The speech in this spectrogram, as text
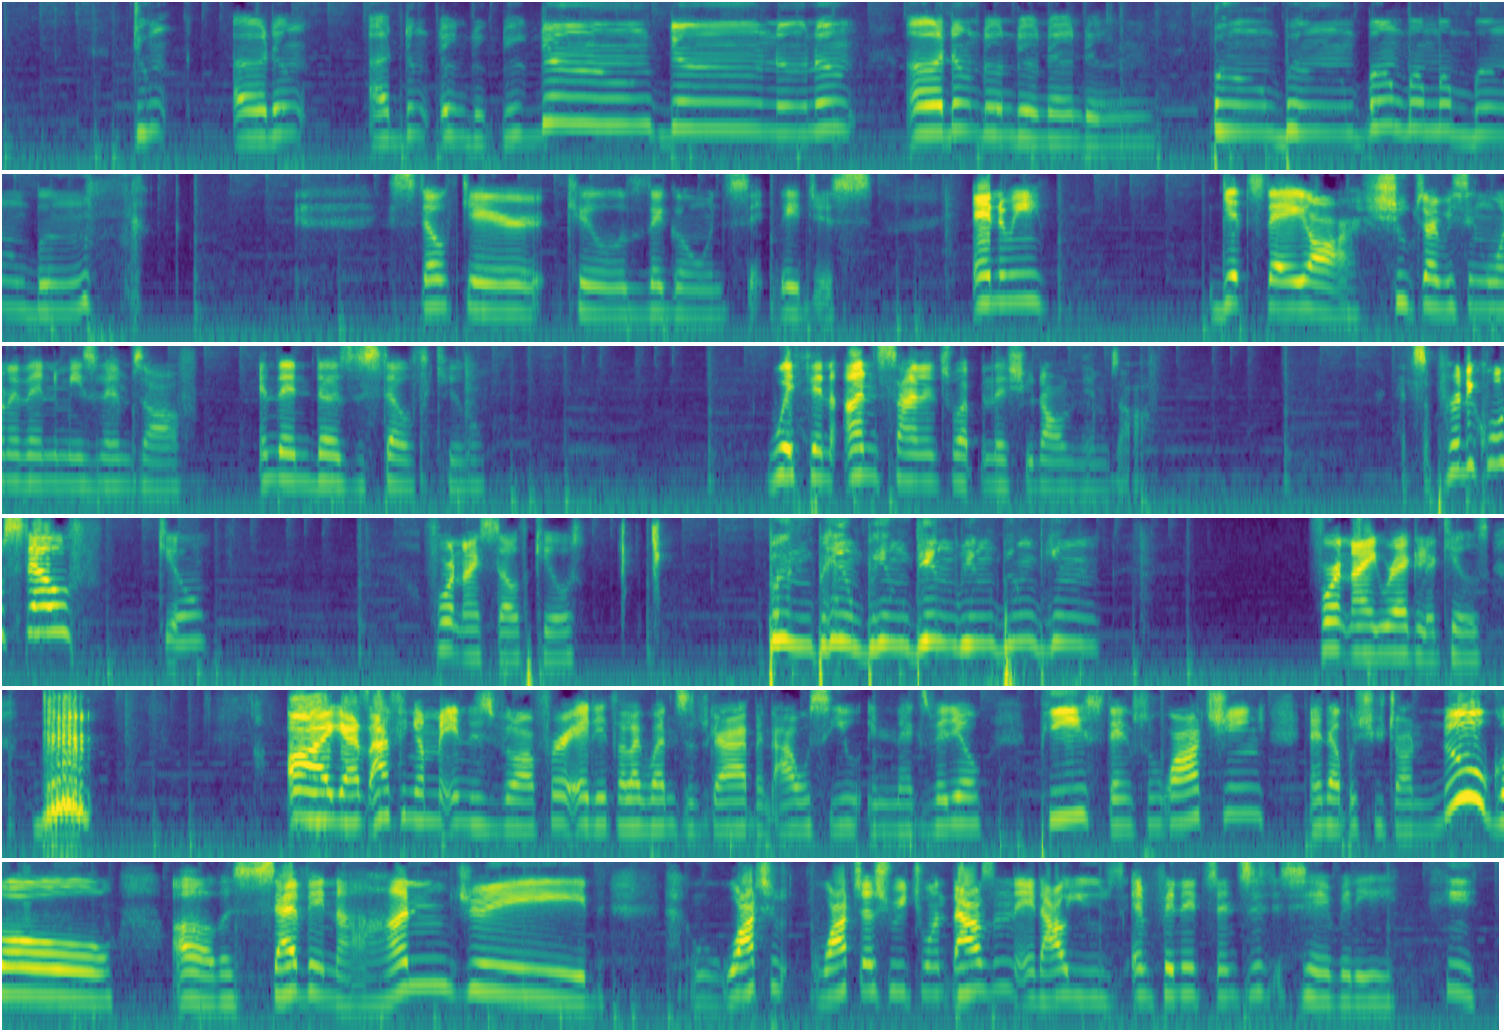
Dunk, uh, dunk, uh, dunk, dunk, dunk, dunk, dunk, dunk, dunk, dunk, uh, dunk, dunk, dunk, dunk, dunk. Boom, boom, boom, boom, boom, boom, boom. stealth care kills, they go insane. They just enemy gets the AR, shoots every single one of the enemy's limbs off, and then does the stealth kill with an unsilenced weapon that shoot all limbs off. It's a pretty cool stealth kill. Fortnite stealth kills. Boom, boom, boom, boom, boom, boom, boom. Fortnite regular kills. Alright guys, I think I'm gonna end this video off for edit the like button, subscribe, and I will see you in the next video. Peace, thanks for watching, and help us reach our new goal of 700 watch watch us reach 1000 and I'll use infinite sensitivity.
